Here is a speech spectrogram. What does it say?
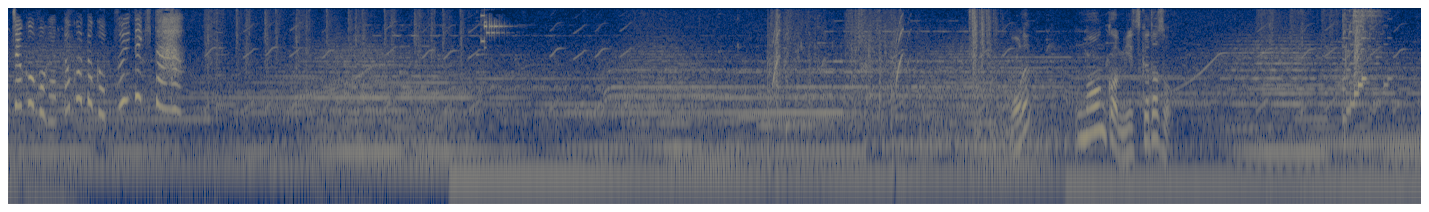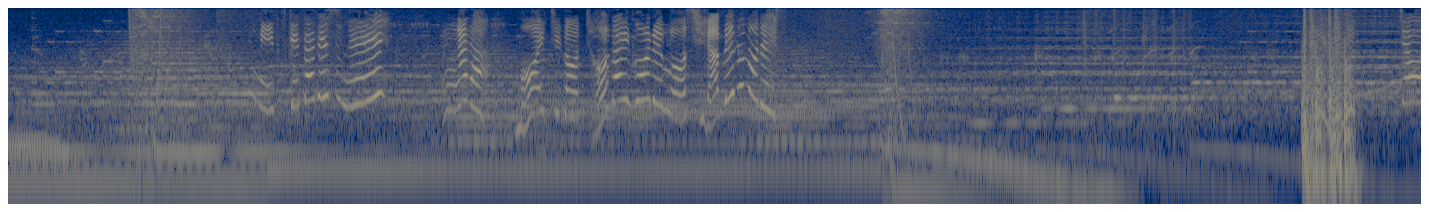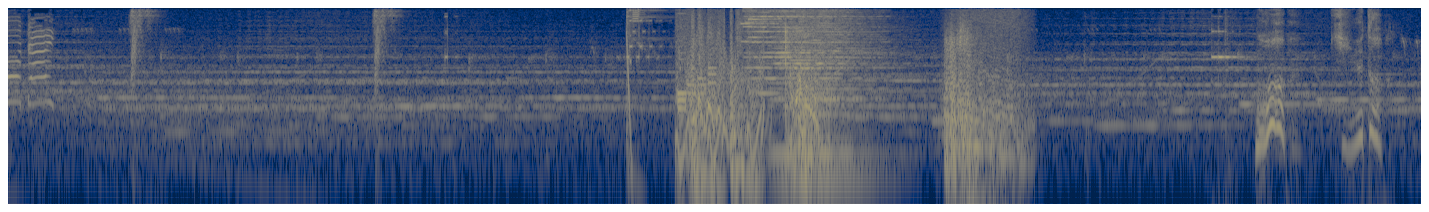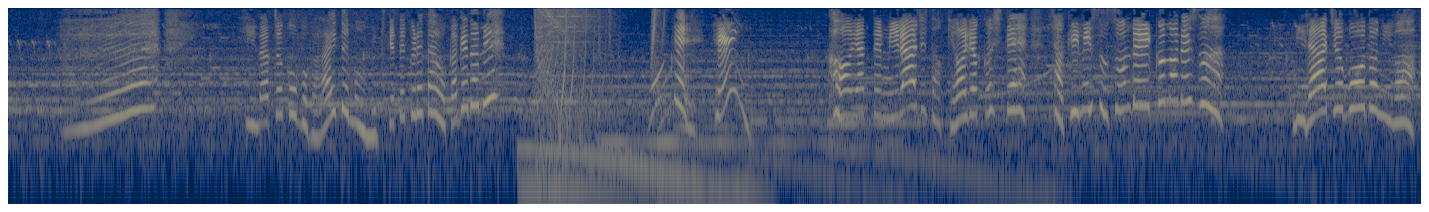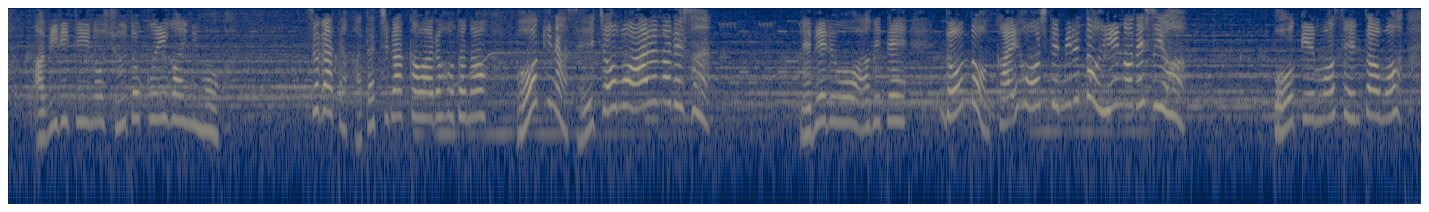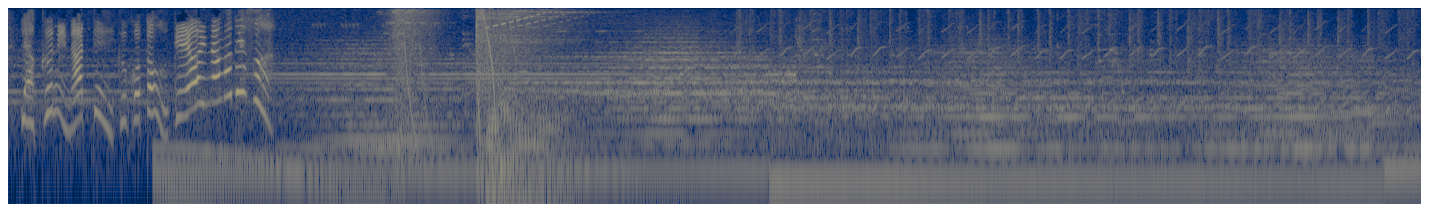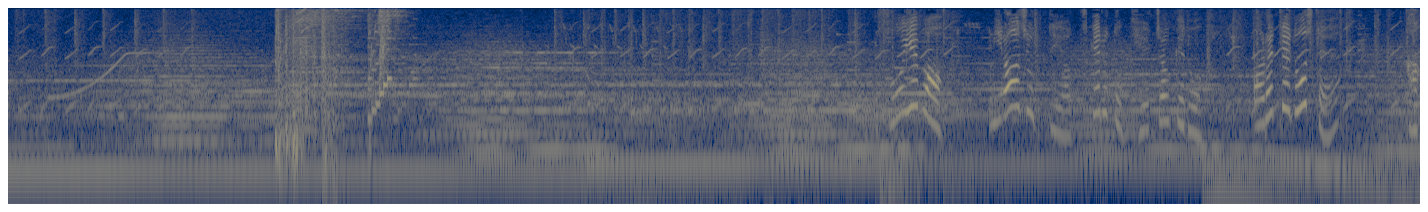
ナチョコボがとことこついてきた。あれ？なんか見つけたぞ。見つけたですね。ならもう一度超大ゴーレムを調べるのですビリティの習得以外にも姿形が変わるほどの大きな成長もあるのです。レベルを上げてどんどん解放してみるといいのですよ。冒険も戦闘も楽になっていくこと請け合いな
